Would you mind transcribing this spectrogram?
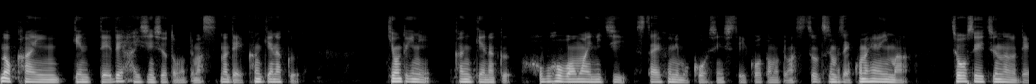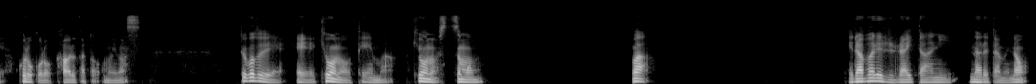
の会員限定で配信しようと思ってます。なので、関係なく、基本的に関係なく、ほぼほぼ毎日スタイフにも更新していこうと思ってます。ちょっとすいません。この辺今、調整中なので、コロコロ変わるかと思います。ということで、えー今日のテーマ、今日の質問は、選ばれるライターになるための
